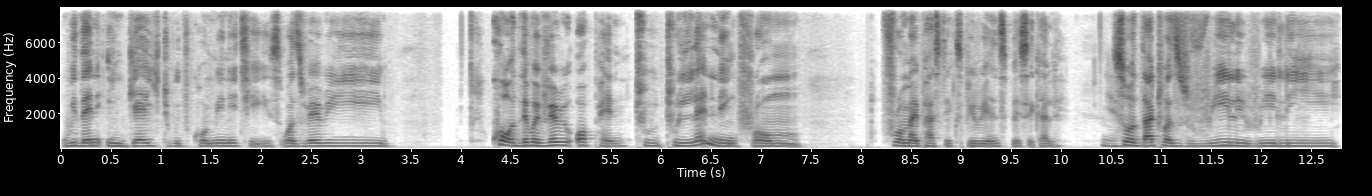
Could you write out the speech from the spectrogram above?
we then engaged with communities was very cool. They were very open to to learning from from my past experience, basically. Yeah. So that was really, really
